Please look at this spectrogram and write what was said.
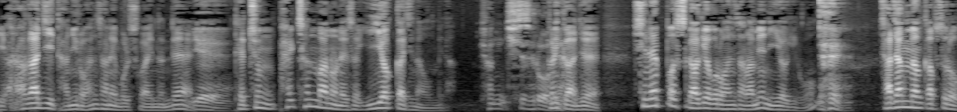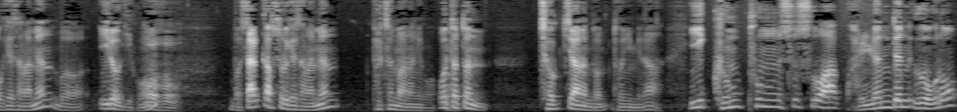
여러 가지 단위로 환산해 볼 수가 있는데 예. 대충 8천만 원에서 2억까지 나옵니다. 현 시세로. 그러니까 이제 시내버스 가격으로 환산하면 2억이고 네. 자장면 값으로 계산하면 뭐 1억이고 어허. 뭐 쌀값으로 계산하면 8천만 원이고 어떻든 적지 않은 돈, 돈입니다. 이 금품 수수와 관련된 의혹으로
